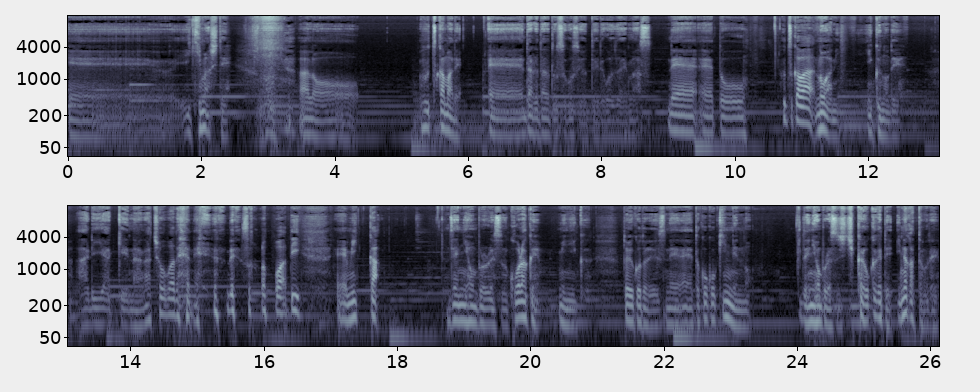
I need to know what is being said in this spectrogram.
えー、行きまして、あのー、2日まで、えー、だらだらと過ごす予定でございます。で、えっ、ー、と、2日はノアに行くので、有明長丁場だよね で、その終わり、えー、3日、全日本プロレスの後楽園見に行く。ということでですね、えっ、ー、と、ここ近年の全日本プロレスしっかり追っかけていなかったので、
